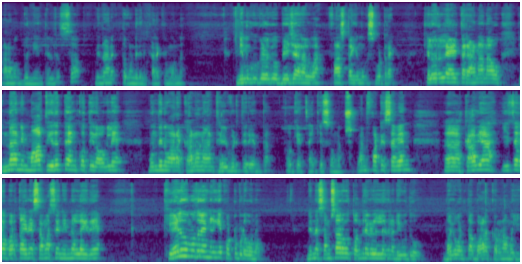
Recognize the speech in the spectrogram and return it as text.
ಆರಾಮಾಗಿ ಬನ್ನಿ ಅಂತ ಹೇಳಿದ್ರು. ಸೊ ನಿಧಾನಕ್ಕೆ ತೊಗೊಂಡಿದ್ದೀನಿ ಕಾರ್ಯಕ್ರಮವನ್ನು. ನಿಮಗೂಗಳಿಗೂ ಬೇಜಾರಲ್ವಾ? ಫಾಸ್ಟಾಗಿ ಮುಗಿಸ್ಬಿಟ್ರೆ. ಕೆಲವರೆಲ್ಲ ಹೇಳ್ತಾರೆ, ಅಣ್ಣ, ನಾವು ಇನ್ನೂ ನಿಮ್ಮ ಮಾತು ಇರುತ್ತೆ ಅನ್ಕೋತೀವಿ, ಅವಾಗಲೇ ಮುಂದಿನ ವಾರ ಕಾಣೋಣ ಅಂತ ಹೇಳಿಬಿಡ್ತೀರಿ ಅಂತ. Okay thank you so much one forty seven Kavya, ಈ ಥರ ಬರ್ತಾ ಇದೆ, ಸಮಸ್ಯೆ ನಿನ್ನಲ್ಲೇ ಇದೆ. ಕೇಳುವ ಮೊದಲೇ ನಿನಗೆ ಕೊಟ್ಟು ಬಿಡುವನು. ನಿನ್ನ ಸಂಸಾರವು ತೊಂದರೆಗಳಿಲ್ಲದೆ ನಡೆಯುವುದು. ಭಗವಂತ ಭಾಳ ಕರುಣಾಮಯಿ.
